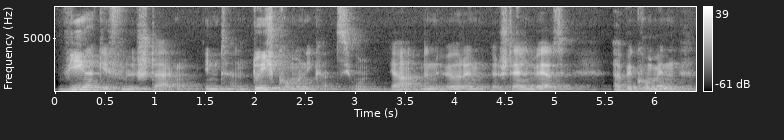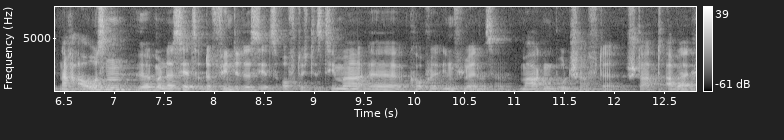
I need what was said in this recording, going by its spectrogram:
wir-Gefühl stärken intern durch Kommunikation ja, einen höheren äh, Stellenwert bekommen. Nach außen hört man das jetzt oder findet das jetzt oft durch das Thema äh, Corporate Influencer, Markenbotschafter statt. Aber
